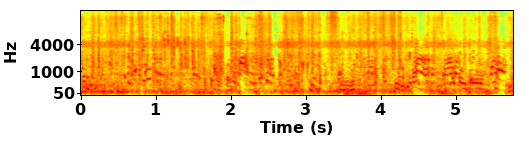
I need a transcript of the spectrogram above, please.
Thank you.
